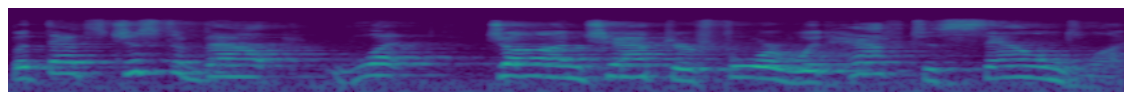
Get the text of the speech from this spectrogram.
But that's just about what John chapter 4 would have to sound like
